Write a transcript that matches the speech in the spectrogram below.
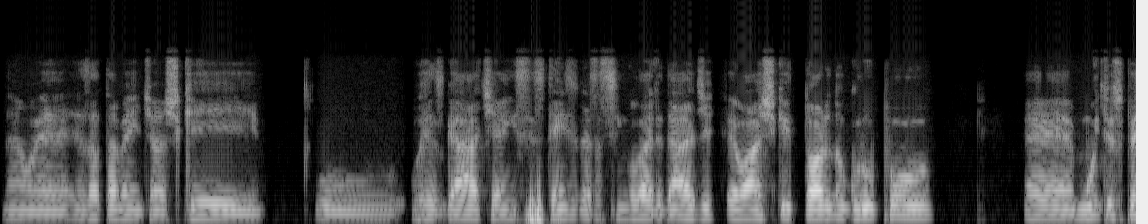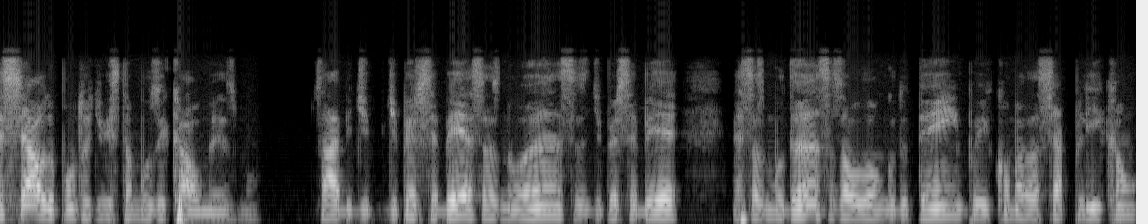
Não, é exatamente. Acho que o, o resgate, a insistência dessa singularidade, eu acho que torna o grupo é, muito especial do ponto de vista musical mesmo sabe? De, de, perceber essas nuances, de perceber essas mudanças ao longo do tempo e como elas se aplicam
